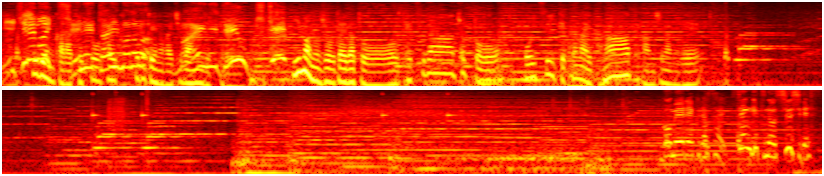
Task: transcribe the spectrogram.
見切れまい源から鉄を採掘するというのが一番いい前にんですけ。ど今の状態だと鉄がちょっと追いついてこないかなって感じなのでご命令ください。先月の収支です。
